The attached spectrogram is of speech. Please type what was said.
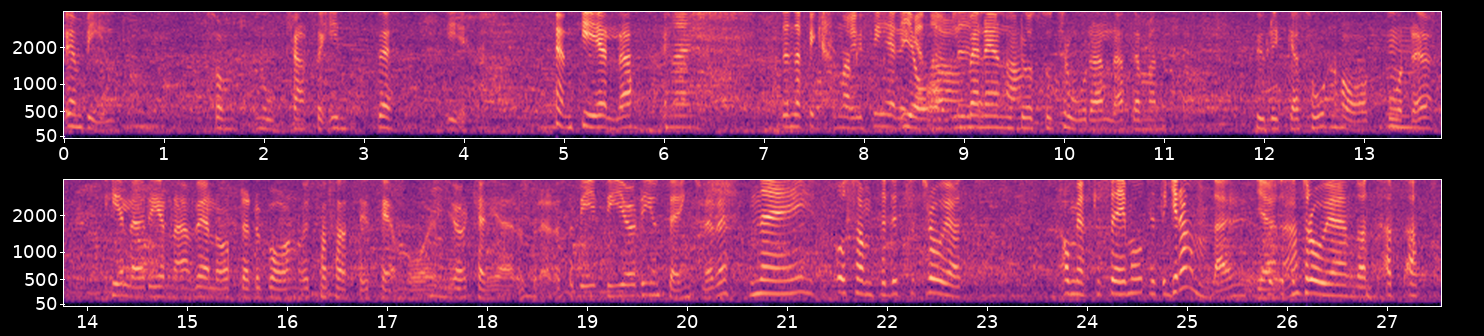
en bild som nog kanske inte är den hela. Nej. Den där fiktionaliseringen Ja, av livet. men ändå så tror alla att ja, men, hur lyckas hon ha både hela rena välartade barn och ett fantastiskt hem och gör karriär och sådär. Så det, det gör det ju inte enklare. Nej, och samtidigt så tror jag att om jag ska säga emot lite grann där så, så tror jag ändå att, att, att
